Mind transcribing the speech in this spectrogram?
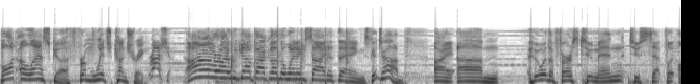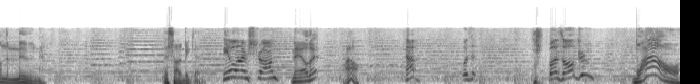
bought Alaska from which country? Russia. All right, we got back on the winning side of things. Good job. All right. Um, who were the first two men to set foot on the moon? This ought to be good. Neil Armstrong. Nailed it. Wow. Not, was it Buzz Aldrin? Wow.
